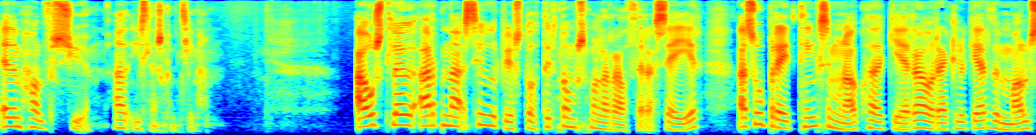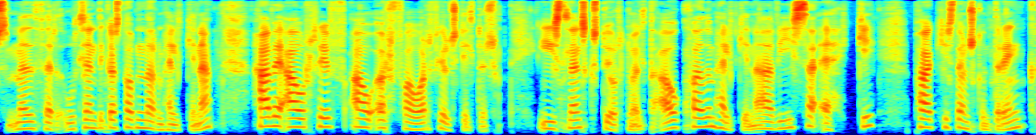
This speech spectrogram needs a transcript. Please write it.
eða um hálf sjö að íslenskum tíma. Áslaug Arna Sigurbjörnsdóttir dómsmálaráð þeirra segir að svo breyting sem hún ákvaða að gera og reglugerðum máls meðferð útlendingastofnar um helgina hafi áhrif á örfáar fjölskyldur. Íslensk stjórnvöld ákvaðum helgina að vísa ekki pakistanskum dreng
